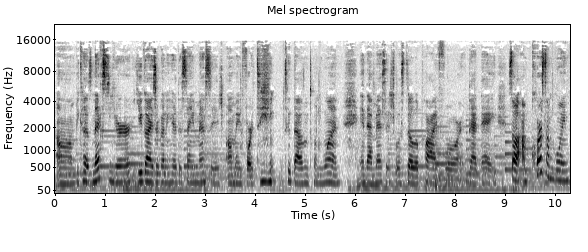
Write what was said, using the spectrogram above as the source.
Um, because next year, you guys are going to hear the same message on May 14, 2021, and that message will still apply for that day. So, of course, I'm going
